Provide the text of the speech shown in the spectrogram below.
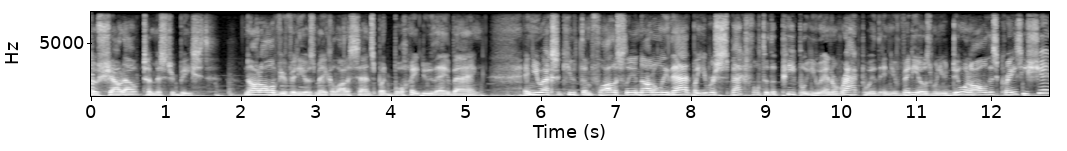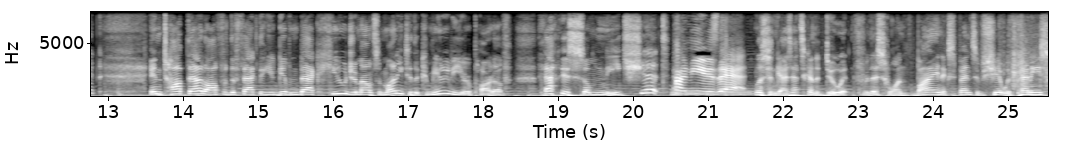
So shout out to Mr. Beast. Not all of your videos make a lot of sense, but boy, do they bang. And you execute them flawlessly, and not only that, but you're respectful to the people you interact with in your videos when you're doing all this crazy shit. And top that off with the fact that you're giving back huge amounts of money to the community you're a part of. That is some neat shit. How neat is that? Listen, guys, that's gonna do it for this one. Buying expensive shit with pennies.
